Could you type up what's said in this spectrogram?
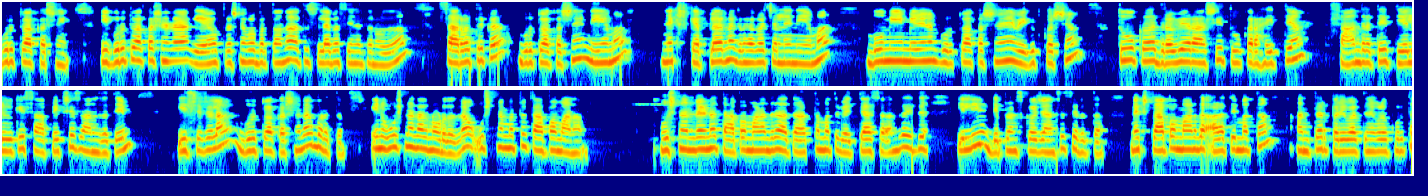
ಗುರುತ್ವಾಕರ್ಷಣೆ. ಈ ಗುರುತ್ವಾಕರ್ಷಣೆದಾಗ ಯಾವ ಪ್ರಶ್ನೆಗಳು ಬರ್ತಾವ ಅಂದ್ರೆ ಅದ್ರ ಸಿಲೆಬಸ್ ಏನಂತ ನೋಡೋದು. ಸಾರ್ವತ್ರಿಕ ಗುರುತ್ವಾಕರ್ಷಣೆ ನಿಯಮ. ನೆಕ್ಸ್ಟ್ ಕೆಪ್ಲರ್ನ ಗ್ರಹಗಳ ಚಲನೆ ನಿಯಮ. ಭೂಮಿಯ ಮೇಲಿನ ಗುರುತ್ವಾಕರ್ಷಣೆ, ವೇಗುತ್ಕರ್ಷ. ತೂಕ, ದ್ರವ್ಯರಾಶಿ, ತೂಕ ರಾಹಿತ್ಯ. ಸಾಂದ್ರತೆ, ತೇಲುವಿಕೆ, ಸಾಪೇಕ್ಷ ಸಾಂದ್ರತೆ. ಇಷ್ಟೆಲ್ಲ ಗುರುತ್ವಾಕರ್ಷಣೆದಾಗ ಬರುತ್ತೆ. ಇನ್ನು ಉಷ್ಣದಾಗ ನೋಡೋದಾದ್ರ ಉಷ್ಣ ಮತ್ತು ತಾಪಮಾನ. ಉಷ್ಣ ಅಂದ್ರೆ ತಾಪಮಾನ ಅಂದ್ರೆ ಅದರ ಅರ್ಥ ಮತ್ತು ವ್ಯತ್ಯಾಸ ಅಂದ್ರೆ ಇದು ಇಲ್ಲಿ ಡಿಫ್ರೆನ್ಸ್ ಚಾನ್ಸಸ್ ಇರುತ್ತೆ. ನೆಕ್ಸ್ಟ್ ತಾಪಮಾನದ ಅಳತೆ ಮತ್ತು ಅಂತರ್ ಪರಿವರ್ತನೆಗಳ ಕುರಿತ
